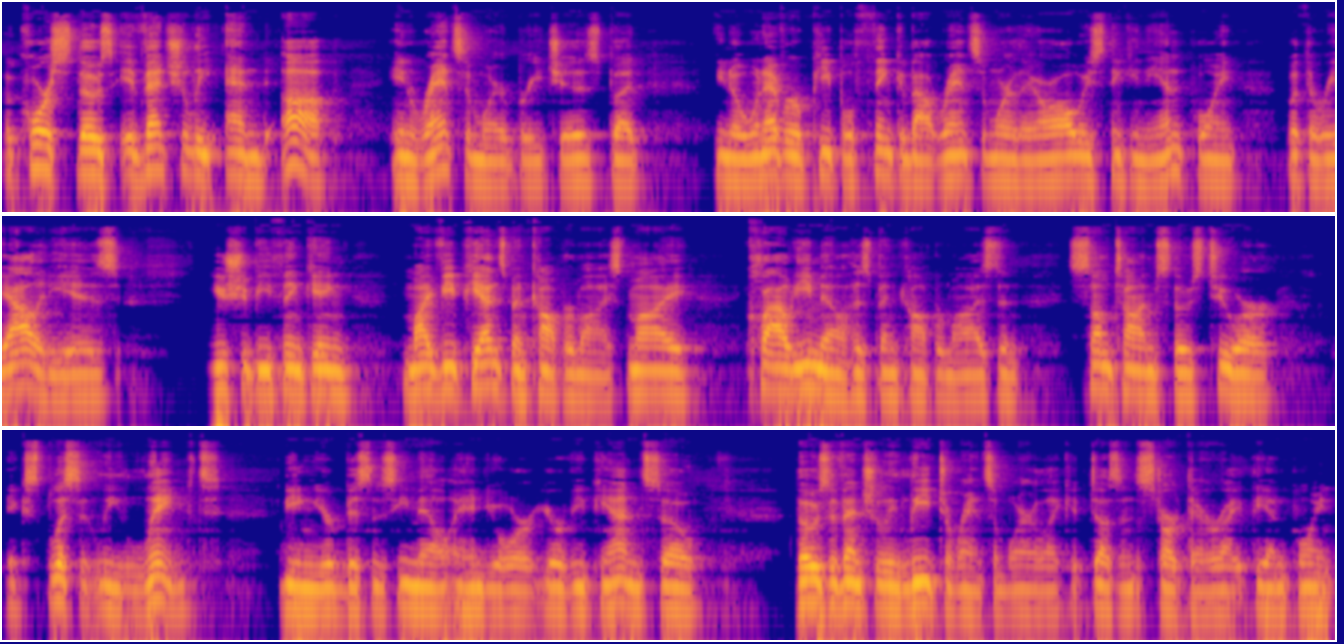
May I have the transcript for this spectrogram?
Of course, those eventually end up in ransomware breaches, but you know, whenever people think about ransomware, they are always thinking the endpoint. But the reality is, you should be thinking, my VPN's been compromised, my cloud email has been compromised, and sometimes those two are explicitly linked, being your business email and your your VPN. So those eventually lead to ransomware. Like it doesn't start there, right? The endpoint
